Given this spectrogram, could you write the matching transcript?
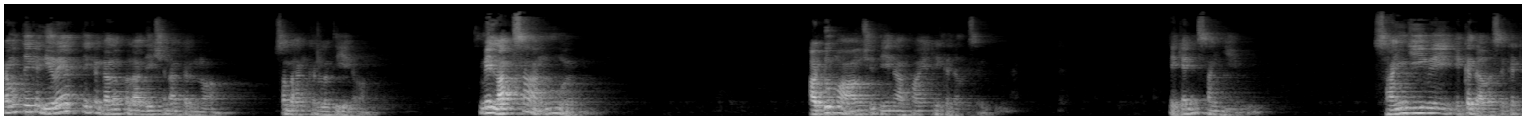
නමුත් ඒක නිරයත් එක ගලපලා දේශනා කරනවා සඳහන් කරලා තියෙනවා. මේ ලක්ෂ 90 අඩුම ආයුෂ තියෙන අපායට එක දවසක. ඒ කියන්නේ සංජීවී. සංජීවී එක දවසකට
